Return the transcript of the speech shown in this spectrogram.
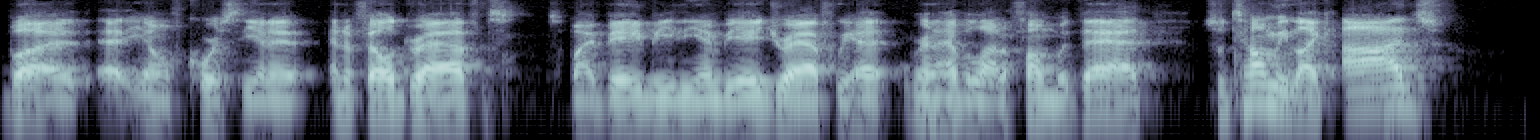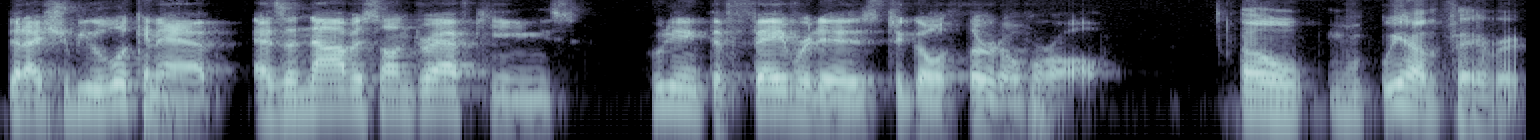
But uh, you know, of course, the NFL draft. It's my baby. The NBA draft. We had we're gonna have a lot of fun with that. So tell me, like odds that I should be looking at as a novice on DraftKings. Who do you think the favorite is to go third overall? Oh, we have the favorite.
